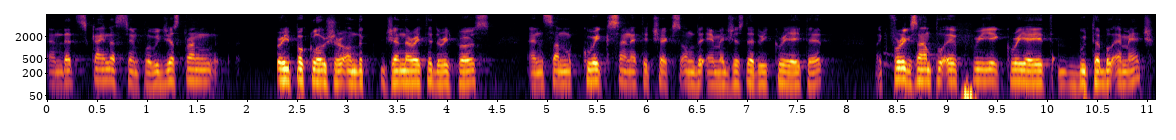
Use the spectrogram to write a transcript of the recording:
and that's kind of simple. We just run repo closure on the generated repos, and some quick sanity checks on the images that we created. Like for example, if we create a bootable image,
